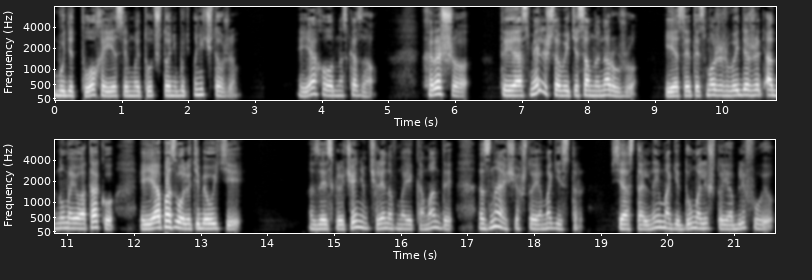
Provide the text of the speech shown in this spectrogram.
Будет плохо, если мы тут что-нибудь уничтожим». Я холодно сказал. «Хорошо. Ты осмелишься выйти со мной наружу? Если ты сможешь выдержать одну мою атаку, я позволю тебе уйти». За исключением членов моей команды, знающих, что я магистр, все остальные маги думали, что я блефую.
